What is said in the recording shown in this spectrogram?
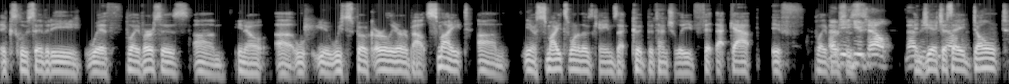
exclusivity with PlayVS. Um, you know, uh, you know, we spoke earlier about Smite. Um, you know, Smite's one of those games that could potentially fit that gap if PlayVS. That'd be a huge help. That'd and GHSA don't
